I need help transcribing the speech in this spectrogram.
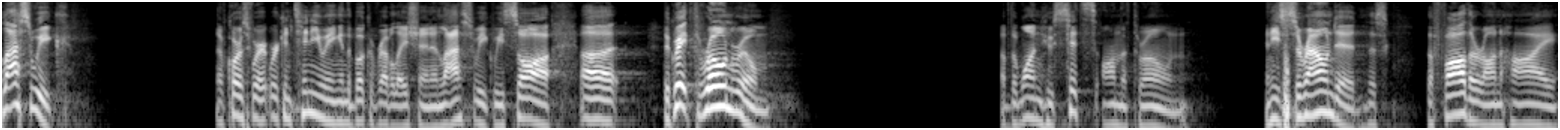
Last week, of course, we're, we're continuing in the book of Revelation, and last week we saw uh, the great throne room of the one who sits on the throne. And he's surrounded, this, the Father on high,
